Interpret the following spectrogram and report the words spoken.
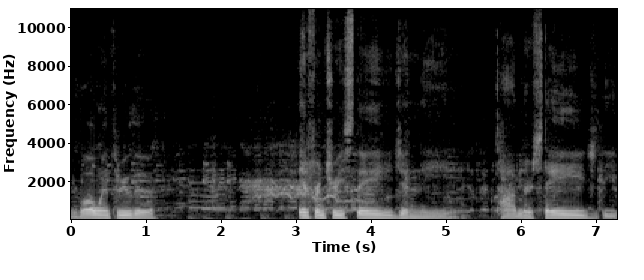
we've all went through the infantry stage and the toddler stage, the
